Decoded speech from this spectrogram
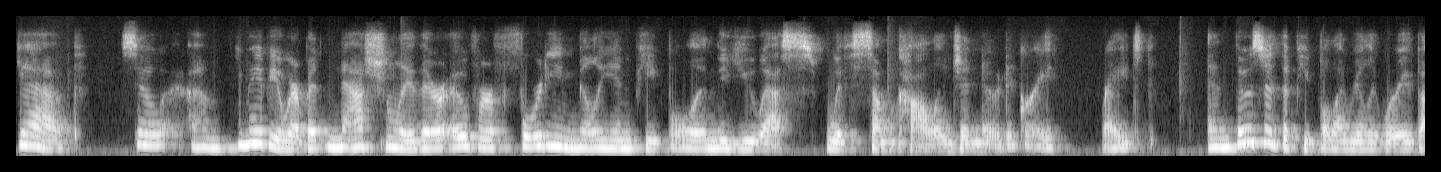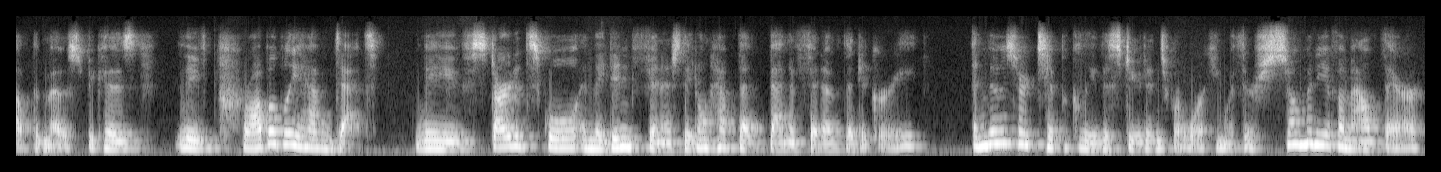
Yeah. So um, you may be aware, but nationally, there are over 40 million people in the US with some college and no degree, right? And those are the people I really worry about the most because they've probably have debt. They've started school and they didn't finish. They don't have that benefit of the degree. And those are typically the students we're working with. There's so many of them out there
